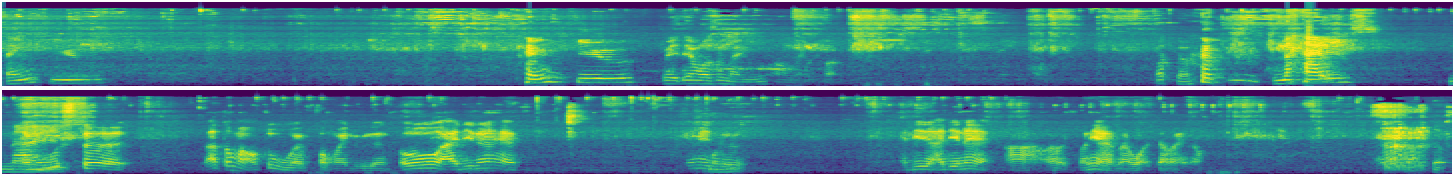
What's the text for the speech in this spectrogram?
Thank you. Thank you. Wait, that wasn't my me. Oh my god. What the? nice. I Nice. boosted. I thought my auto would have fought my Luden. Oh, I didn't have. Let me do. I didn't. I didn't have. Ah, oh, it's funny. I have my watch down right now.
